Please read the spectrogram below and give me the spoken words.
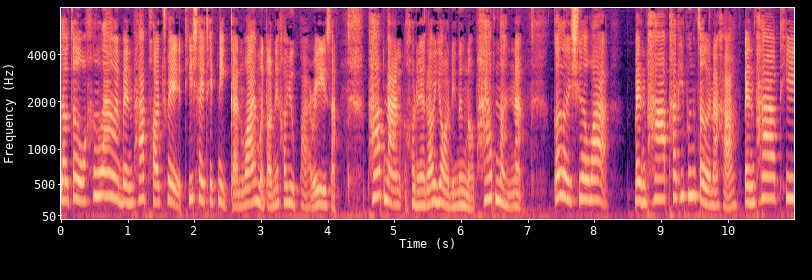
เราเจอว่าข้างล่างมันเป็นภาพพอร์เทรตที่ใช้เทคนิคการวาดเหมือนตอนที่เขาอยู่ปารีสอะภาพนั้นขออนุญาตเล่าย้อนนิดนึงเนาะภาพนั้นน่ะก็เลยเชื่อว่าเป็นภาพภาพที่เพิ่งเจอนะคะ เป็นภาพที่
